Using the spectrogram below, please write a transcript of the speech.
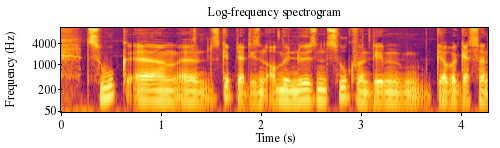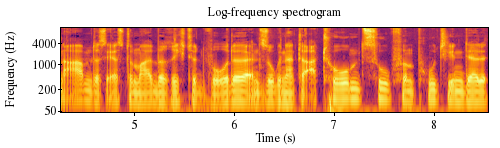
Zug. Ähm, äh, es gibt ja diesen ominösen Zug, von dem, glaube gestern Abend das erste Mal berichtet wurde, ein sogenannter Atomzug von Putin, der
